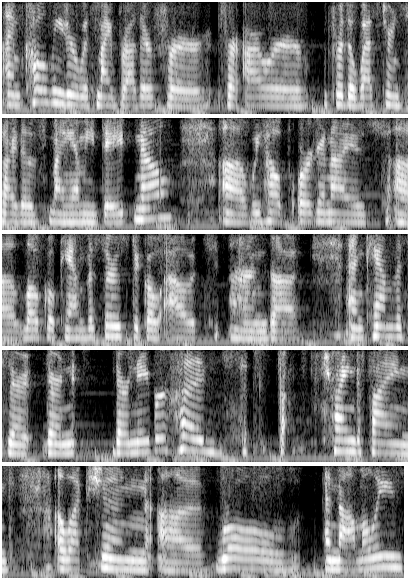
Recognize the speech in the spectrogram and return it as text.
I'm co-leader with my brother for for our for the western side of Miami Dade now. Uh, we help organize uh, local canvassers to go out and uh, and canvass their their their neighborhoods, trying to find election uh, roll anomalies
